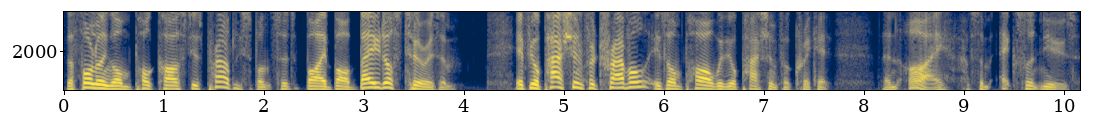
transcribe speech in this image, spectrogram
The following on podcast is proudly sponsored by Barbados Tourism. If your passion for travel is on par with your passion for cricket, then I have some excellent news.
